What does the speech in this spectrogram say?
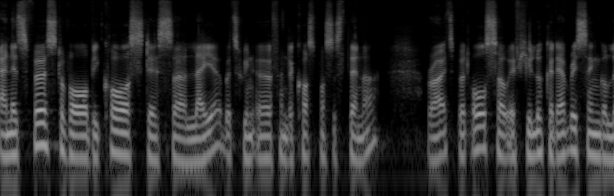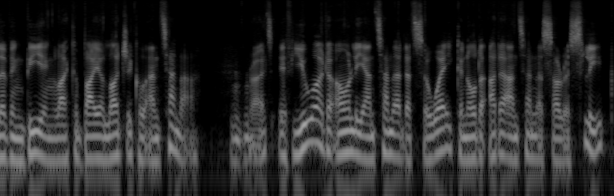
And it's first of all because this uh, layer between Earth and the cosmos is thinner, right? But also if you look at every single living being like a biological antenna, Mm-hmm. right? If you are the only antenna that's awake and all the other antennas are asleep,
